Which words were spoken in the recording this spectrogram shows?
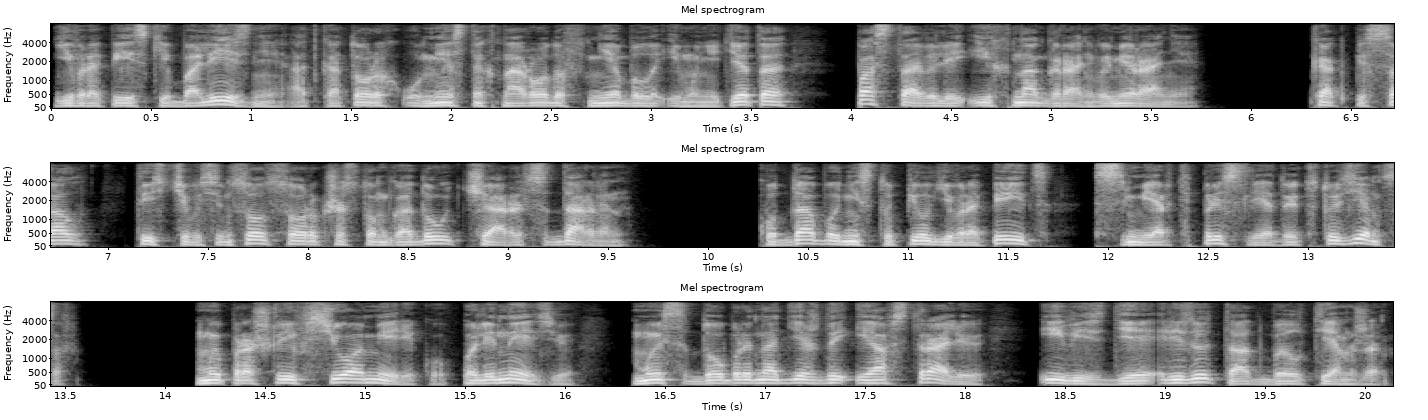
Европейские болезни, от которых у местных народов не было иммунитета, поставили их на грань вымирания. Как писал в 1846 году Чарльз Дарвин, «Куда бы ни ступил европеец, смерть преследует туземцев. Мы прошли всю Америку, Полинезию, мыс Доброй Надежды и Австралию, и везде результат был тем же.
